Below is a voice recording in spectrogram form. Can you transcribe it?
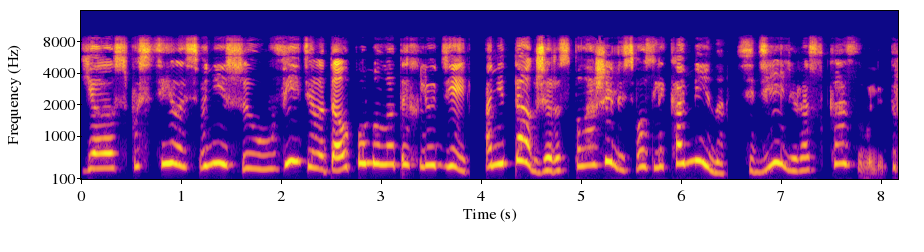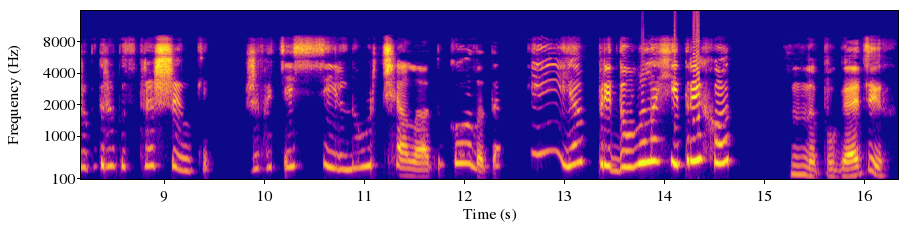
Я спустилась вниз и увидела толпу молодых людей. Они также расположились возле камина, сидели, рассказывали друг другу страшилки. В животе сильно урчало от голода, и я придумала хитрый ход. Напугать их?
